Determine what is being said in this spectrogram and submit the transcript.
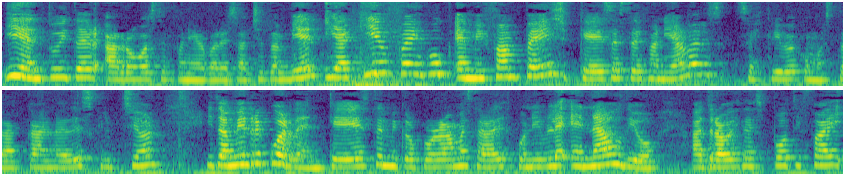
y en Twitter arroba Estefanía Álvarez H también. Y aquí en Facebook en mi fanpage que es Estefanía Álvarez, se escribe como está acá en la descripción. Y también recuerden que este microprograma estará disponible en audio a través de Spotify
